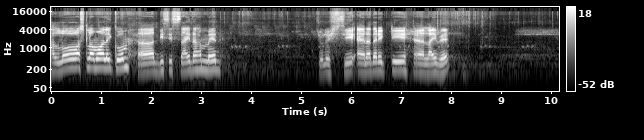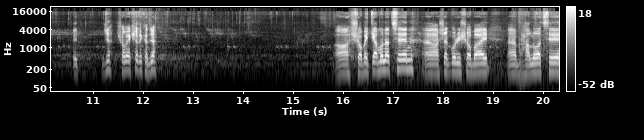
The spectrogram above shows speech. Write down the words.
হ্যালো আসসালামু আলাইকুম। দিস ইজ সাইদ আহমেদ চলে এসেছি অ্যানাদার একটি লাইভে যা, সবাই একসাথে খা, যা। সবাই কেমন আছেন? আশা করি সবাই ভালো আছেন,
